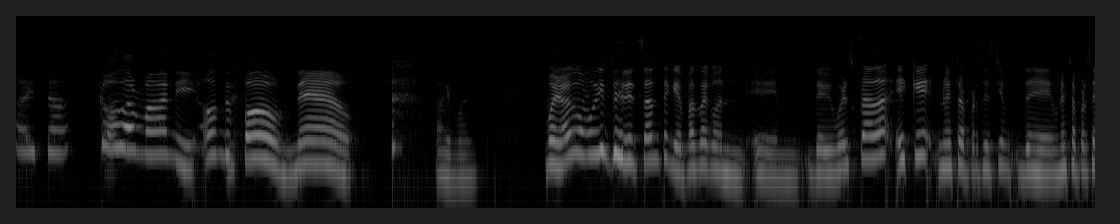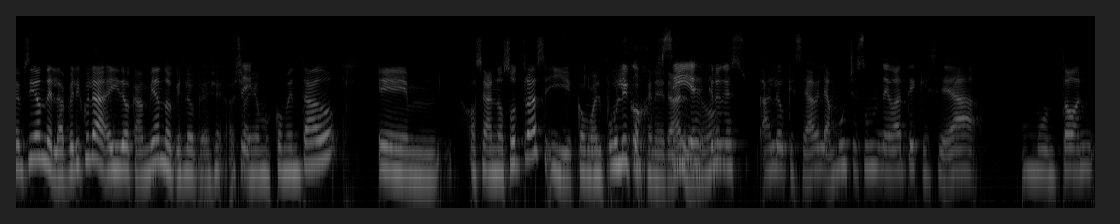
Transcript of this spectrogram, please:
Ahí está. Call Armani on the phone now. Ay, mal. Bueno, algo muy interesante que pasa con eh, David Wears Prada es que nuestra percepción, de, nuestra percepción de la película ha ido cambiando, que es lo que ya, Sí. habíamos comentado. eh, o sea, nosotras y como el, público, general. Sí, ¿no? creo que es algo que se habla mucho, es un debate que se da un montón,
